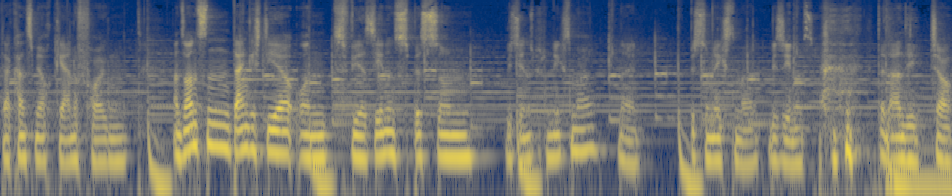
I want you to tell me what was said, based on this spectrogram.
Da kannst du mir auch gerne folgen. Ansonsten danke ich dir und wir sehen uns bis zum. Wir sehen uns zum nächsten Mal? Nein, bis zum nächsten Mal. Wir sehen uns. Dann Andi. Ciao.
